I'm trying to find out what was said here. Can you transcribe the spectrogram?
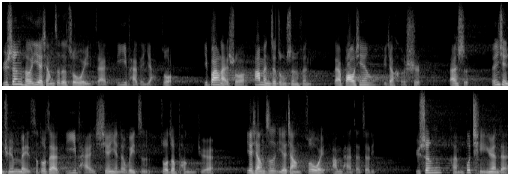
余生和叶祥志的座位在第一排的雅座。一般来说，他们这种身份在包厢比较合适。但是任显群每次都在第一排显眼的位置坐着捧角，叶祥之也将座位安排在这里。余生很不情愿地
